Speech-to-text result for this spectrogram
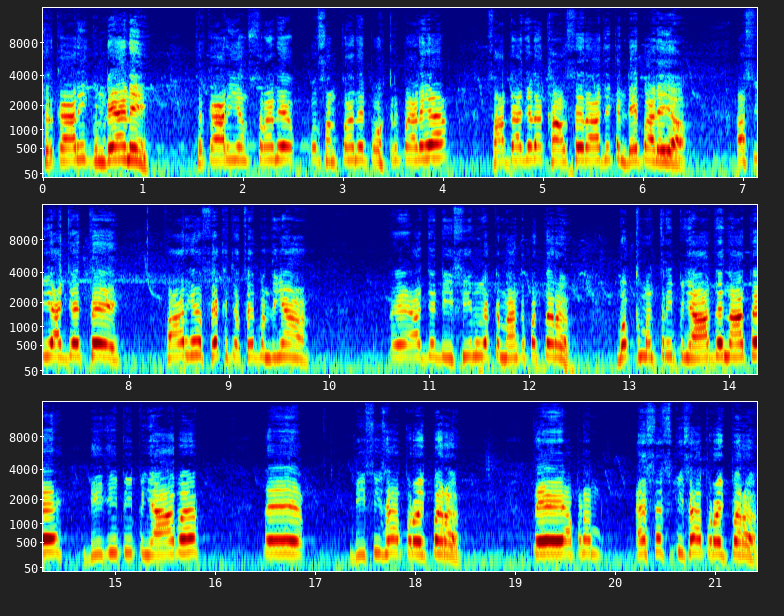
ਸਰਕਾਰੀ ਗੁੰਡਿਆਂ ਨੇ, ਸਰਕਾਰੀ ਅਫਸਰਾਂ ਨੇ ਉਹ ਸੰਤਾਂ ਦੇ ਪੋਸਟਰ ਪਾੜੇ ਆ। ਸਾਡਾ ਜਿਹੜਾ ਖਾਲਸੇ ਰਾਜ ਦੇ ਝੰਡੇ ਪਾੜੇ ਆ। ਅਸੀਂ ਅੱਜ ਇੱਥੇ ਸਾਰੀਆਂ ਸਿੱਖ ਜਥੇਬੰਦੀਆਂ ਤੇ ਅੱਜ ਡੀਸੀ ਨੂੰ ਇੱਕ ਮੰਗ ਪੱਤਰ, ਮੁੱਖ ਮੰਤਰੀ ਪੰਜਾਬ ਦੇ ਨਾਂ ਤੇ, ਡੀਜੀਪੀ ਪੰਜਾਬ ਤੇ ਡੀਸੀ ਸਾਹਿਬ ਫਿਰੋਜ਼ਪੁਰ ਤੇ ਆਪਣਾ ਐਸਐਸਪੀ ਸਾਹਿਬ ਫਿਰੋਜ਼ਪੁਰ,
